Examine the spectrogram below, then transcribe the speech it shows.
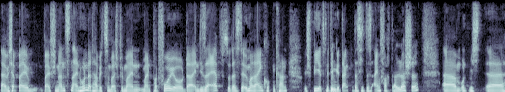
Äh, ich habe bei, bei Finanzen 100 habe ich zum Beispiel mein, mein Portfolio da in dieser App, so dass ich da immer reingucken kann. Ich spiele jetzt mit dem Gedanken, dass ich das einfach da lösche ähm, und mich äh,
